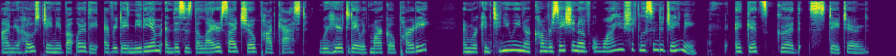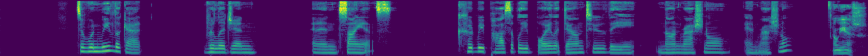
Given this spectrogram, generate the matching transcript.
I'm your host, Jamie Butler, the Everyday Medium, and this is the Lighter Side Show podcast. We're here today with Marco Pardi, and we're continuing our conversation of why you should listen to Jamie. It gets good. Stay tuned. So, when we look at religion and science, could we possibly boil it down to the non rational and rational? Oh, yes.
